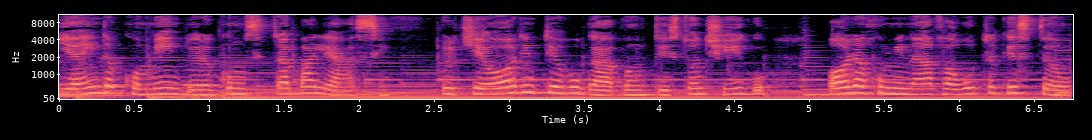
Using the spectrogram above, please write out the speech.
e ainda comendo era como se trabalhasse, porque ora interrogava um texto antigo, ora ruminava outra questão,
